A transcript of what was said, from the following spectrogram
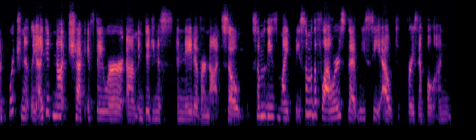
Unfortunately, I did not check if they were um, indigenous and native or not. So some of these might be, some of the flowers that we see out, for example, on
